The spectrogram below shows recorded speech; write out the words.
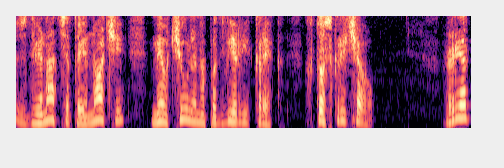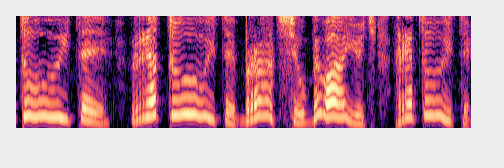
з дванадцятої ночі ми вчули на подвір'ї крик. Хтось кричав Рятуйте, рятуйте, братці, вбивають, рятуйте.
